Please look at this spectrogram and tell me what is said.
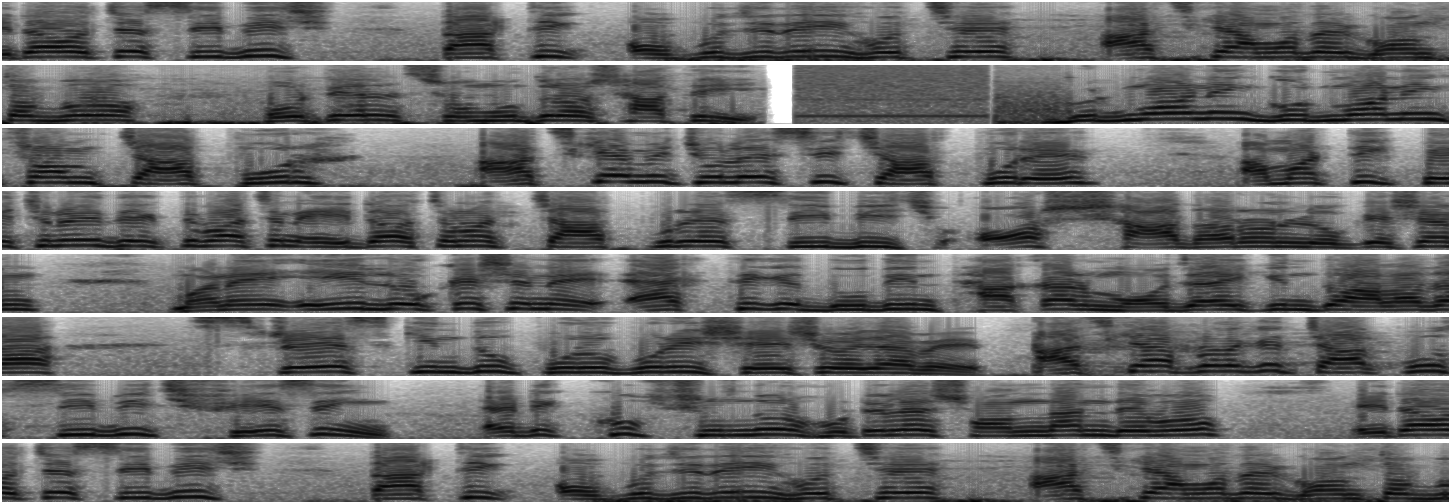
এটা হচ্ছে সি বিচ তার ঠিক অপোজিটেই হচ্ছে আজকে আমাদের গন্তব্য hotel Samudra Sathi. Good morning good morning from Chandpur আজকে আমি চলে এসেছি চাঁদপুরে। আমার ঠিক পেছনেই দেখতে পাচ্ছেন, এটা হচ্ছে আমার চাঁদপুরের সি বিচ। অসাধারণ লোকেশন মানে এই লোকেশনে এক থেকে দুদিন থাকার মজাই কিন্তু আলাদা। স্ট্রেস কিন্তু পুরোপুরি শেষ হয়ে যাবে। আজকে আপনাদেরকে চাঁদপুর সি বিচ ফেসিং একটি খুব সুন্দর হোটেলের সন্ধান দেব। এটা হচ্ছে সি বিচ, তার ঠিক অপোজিটেই হচ্ছে আজকে আমাদের গন্তব্য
